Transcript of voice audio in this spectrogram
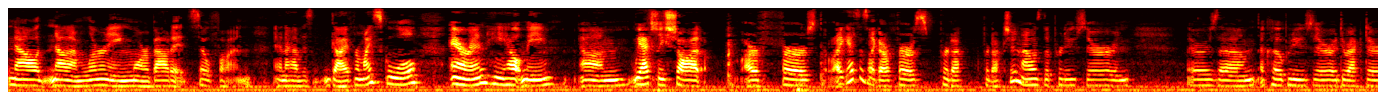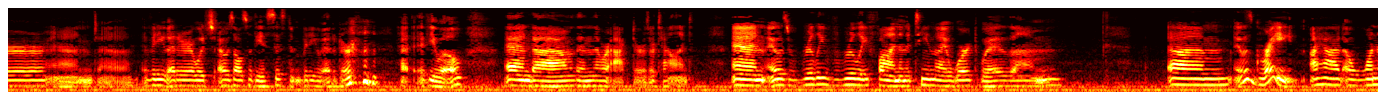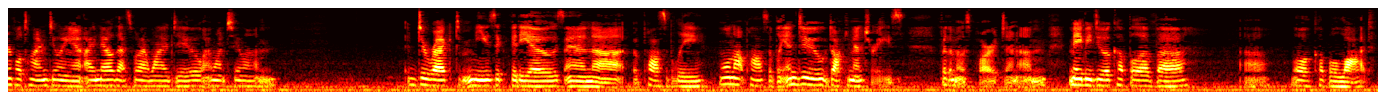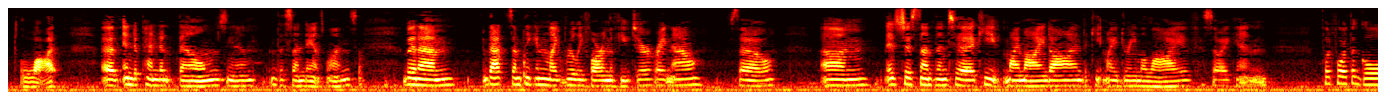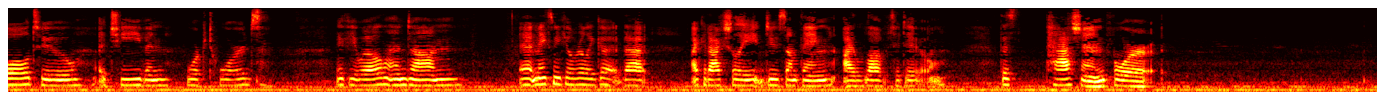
now now that I'm learning more about it, it's so fun. And I have this guy from my school, Aaron. He helped me. Um, we actually shot our first. I guess it's like our first product production. I was the producer, and there was um, a co-producer, a director, and uh, a video editor, which I was also the assistant video editor, if you will. And um, then there were actors or talent and it was really really fun. And the team that i worked with um, um, it was great. I had a wonderful time doing it. I know that's what i want to do. I want to um, direct music videos and uh, possibly well not possibly and do documentaries for the most part. And um, maybe do a couple of uh, uh, well a couple lot a lot of independent films you know the sundance ones but um, that's I'm thinking like really far in the future right now. So um, it's just something to keep my mind on, to keep my dream alive, so I can put forth a goal to achieve and work towards, if you will. And um, it makes me feel really good that I could actually do something I love to do. This passion for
